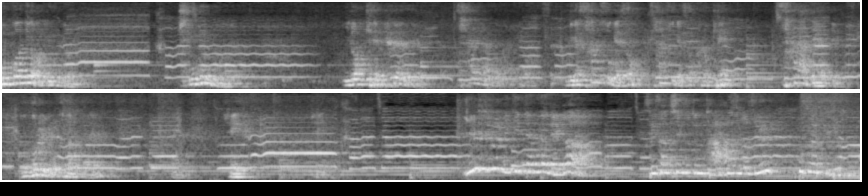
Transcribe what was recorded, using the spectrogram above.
조건이 어린 그들 죽는 거예요. 이렇게 표현돼요. 살라고 말해요. 우리가 삶 속에서 삶 속에서 그렇게 살아내야 돼요. 누구를 용서하는 거예요? 네. 죄인. 예수를 믿기 때문에 내가 세상 친구들은 다 하는 것을 포기할 수 있습니다.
